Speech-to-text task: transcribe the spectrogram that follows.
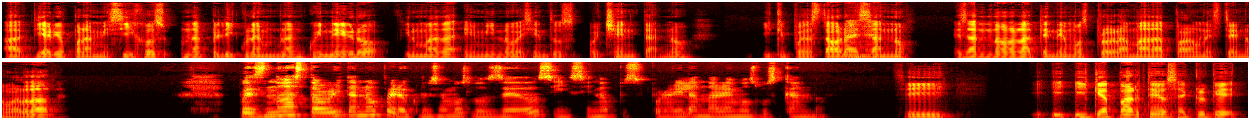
a Diario para mis hijos, una película en blanco y negro filmada en 1980, ¿no? Y que, pues, hasta ahora esa no, esa no la tenemos programada para un estreno, ¿verdad? Pues no, hasta ahorita no, pero crucemos los dedos y si no, pues por ahí la andaremos buscando. Sí, y y que aparte, o sea, creo que,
